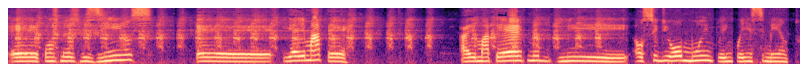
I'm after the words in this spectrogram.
é, com os meus vizinhos é, e a Emater. A Emater me, me auxiliou muito em conhecimento.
